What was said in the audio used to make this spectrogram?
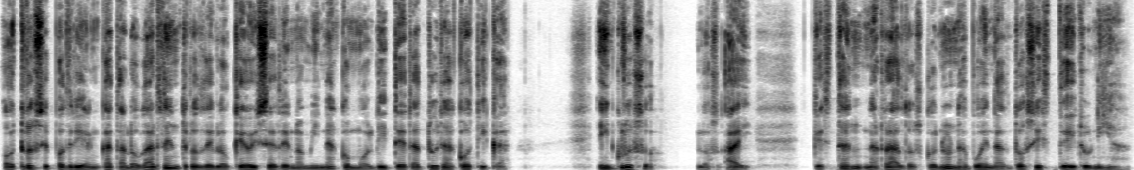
Otros se podrían catalogar dentro de lo que hoy se denomina como literatura gótica. Incluso los hay que están narrados con una buena dosis de ironía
